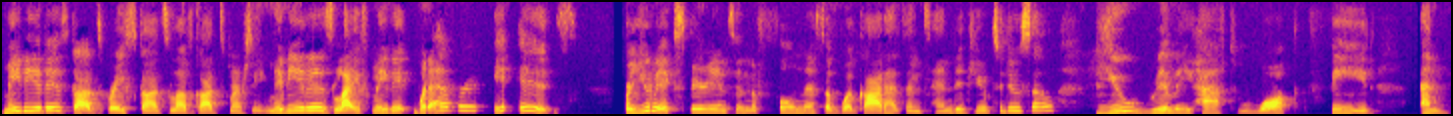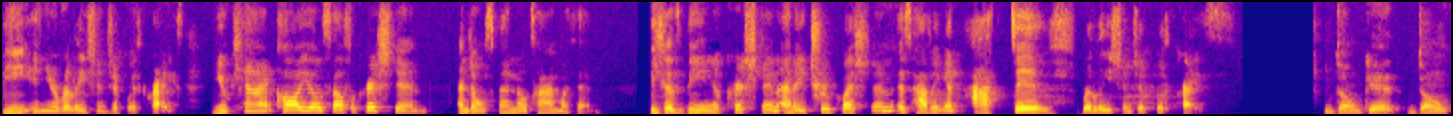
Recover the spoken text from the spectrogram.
Maybe it is God's grace, God's love, God's mercy. Maybe it is life. Maybe whatever it is for you to experience in the fullness of what God has intended you to do so, you really have to walk, feed, and be in your relationship with Christ. You can't call yourself a Christian and don't spend no time with Him. Because being a Christian and a true Christian is having an active relationship with Christ. Don't get, don't,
